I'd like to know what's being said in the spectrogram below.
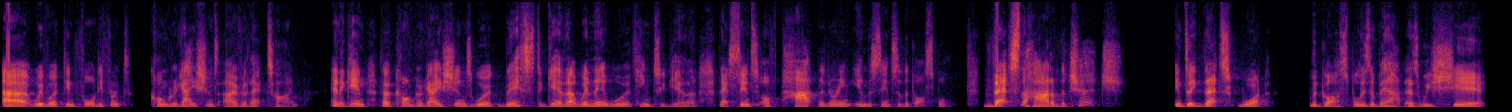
uh, we worked in four different congregations over that time. And again, the congregations work best together when they're working together. That sense of partnering in the sense of the gospel. That's the heart of the church. Indeed, that's what the gospel is about as we share,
